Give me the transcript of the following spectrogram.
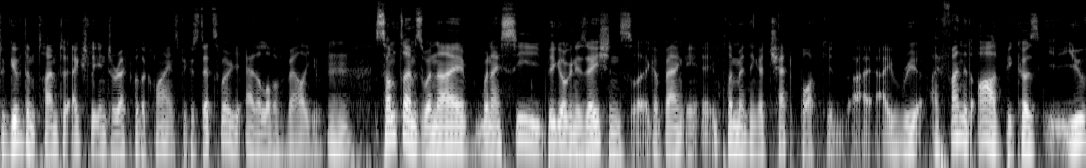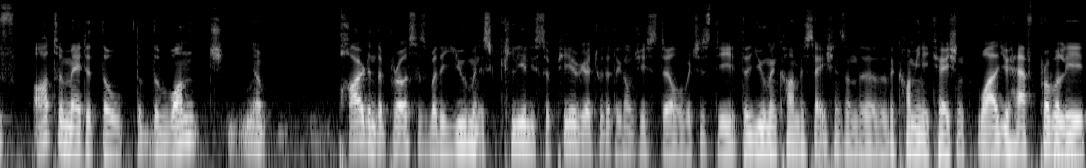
to give them time to actually interact with the clients because that's where you add a lot of value. Mm-hmm. Sometimes when I when I see big organizations like a bank i- implementing a chatbot, I I, re- I find it odd because y- you've automated the the, the one ch- you know part in the process where the human is clearly superior to the technology still, which is the, the human conversations and the, the, communication, while you have probably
